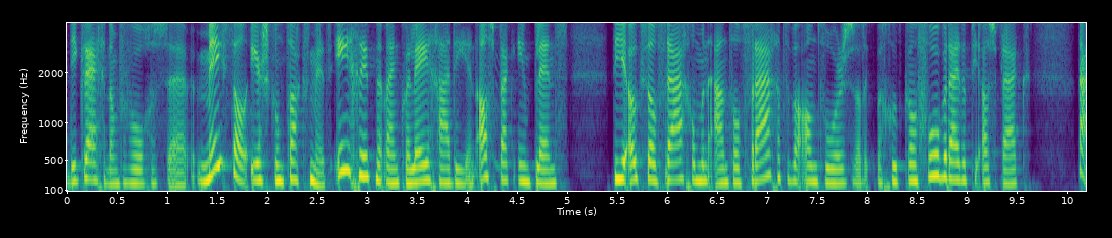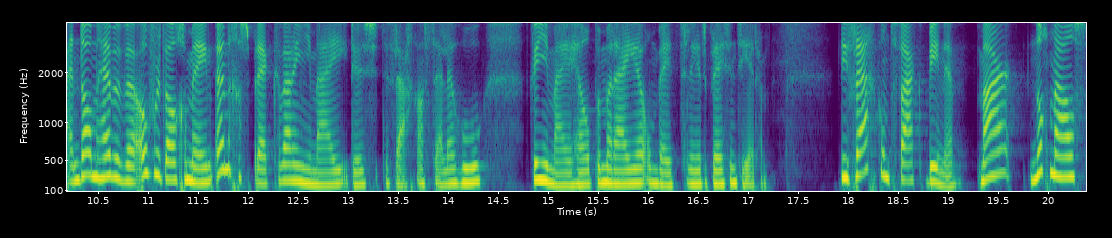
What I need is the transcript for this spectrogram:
Die krijgen dan vervolgens meestal eerst contact met Ingrid, met mijn collega, die een afspraak inplant. Die je ook zal vragen om een aantal vragen te beantwoorden, zodat ik me goed kan voorbereiden op die afspraak. Nou, en dan hebben we over het algemeen een gesprek waarin je mij dus de vraag kan stellen: hoe kun je mij helpen, Marije, om beter te leren presenteren? Die vraag komt vaak binnen. Maar nogmaals,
